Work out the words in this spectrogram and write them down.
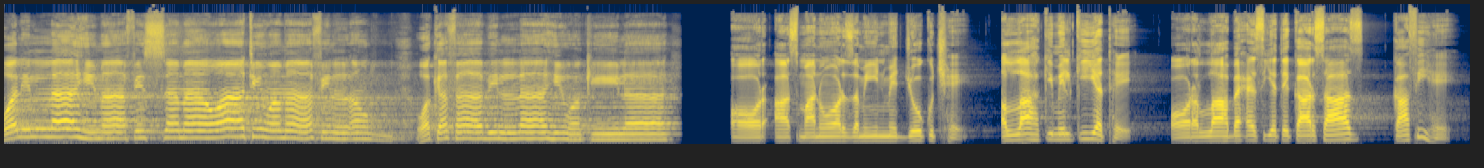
وَلِلَّهِ مَا فِي السَّمَاوَاتِ وَمَا فِي الْأَرْضِ وَكَفَى بِاللَّهِ وَكِيلًا اور آسمانوں اور زمین میں جو کچھ ہے، اللہ کی ملکیت ہے اور اللہ بحیثیت کارساز کافی ہے۔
